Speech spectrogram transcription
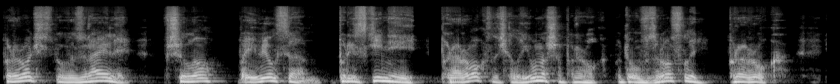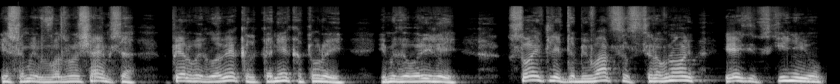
пророчество в Израиле, в Шило. Появился Прескиний пророк, сначала юноша-пророк, потом взрослый пророк. Если мы возвращаемся к первой главе, к коне, который, и мы говорили, стоит ли добиваться все равно ездить в Скинию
